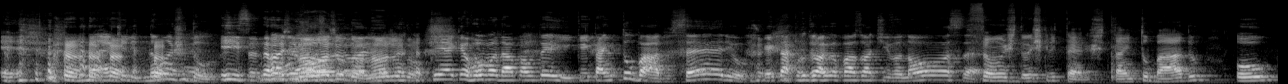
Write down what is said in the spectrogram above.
é, é que ele não ajudou. Isso, não, não ajudou. Não ajudou, não ajudou. Quem é que eu vou mandar pra UTI? Quem tá entubado, sério? Quem tá com droga vasoativa, nossa. São os dois critérios. Tá entubado ou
